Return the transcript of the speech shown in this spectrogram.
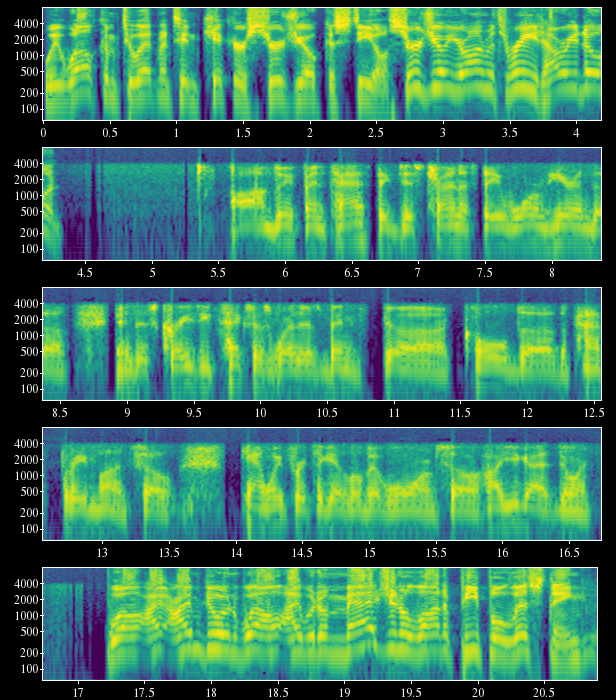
We welcome to Edmonton kicker Sergio Castillo. Sergio, you're on with Reed. How are you doing? Oh, I'm doing fantastic. Just trying to stay warm here in the in this crazy Texas weather. It's been uh, cold uh, the past three months, so can't wait for it to get a little bit warm. So, how you guys doing? Well, I, am doing well. I would imagine a lot of people listening,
